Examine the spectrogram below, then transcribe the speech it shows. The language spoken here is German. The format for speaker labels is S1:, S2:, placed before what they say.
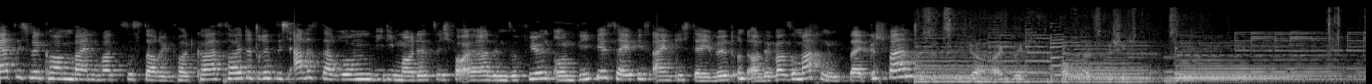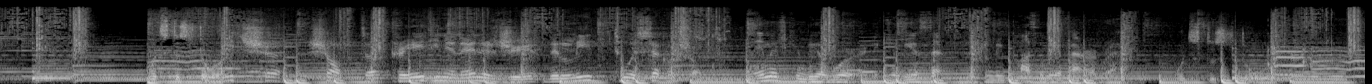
S1: Herzlich willkommen beim What's the Story Podcast. Heute dreht sich alles darum, wie die Models sich vor eurer Linse fühlen und wie viel Selfies eigentlich David und Oliver so machen. Seid gespannt.
S2: Wir sitzen hier eigentlich auch als Geschichten.
S3: What's the story?
S4: Each shot creating an energy that lead to a second shot.
S5: An image can be a word, it can be a sentence, it can be possibly a paragraph.
S3: What's the story?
